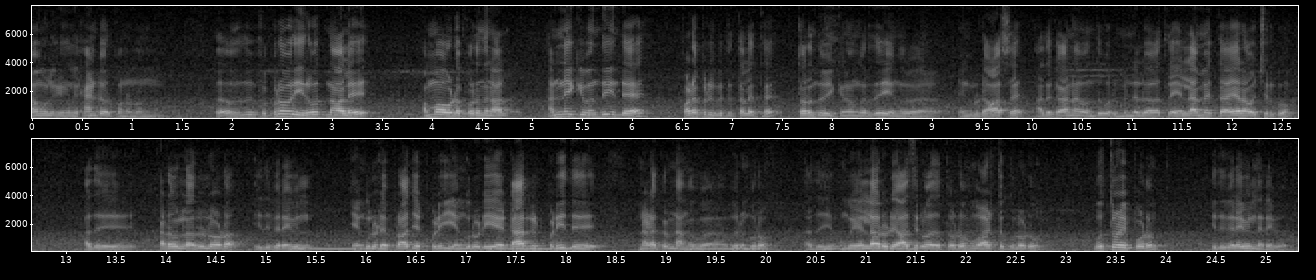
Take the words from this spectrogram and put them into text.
அவங்களுக்கு எங்களுக்கு ஹேண்ட் ஓவர் பண்ணணும்னு. அதாவது பிப்ரவரி இருபத்தி நாலு அம்மாவோட பிறந்தநாள் அன்னைக்கு வந்து இந்த படப்பிடிப்பு தளத்தை திறந்து வைக்கணுங்கிறது எங்கள் எங்களோட ஆசை. அதுக்கான வந்து ஒரு மின்னல் வேகத்தில் எல்லாமே தயாராக வச்சுருக்கோம். அது கடவுள் அருளோட இது விரைவில் எங்களுடைய ப்ராஜெக்ட் படி எங்களுடைய டார்கெட் படி இது நடக்கும்னு நாங்கள் விரும்புகிறோம் அது உங்கள் எல்லாருடைய ஆசீர்வாதத்தோடும் வாழ்த்துக்களோடும் ஒத்துழைப்போடும் இது விரைவில் நிறைவேறும்.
